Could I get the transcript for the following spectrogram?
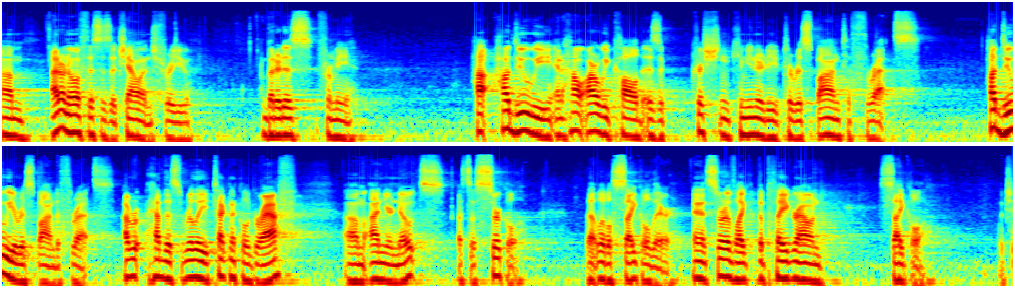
Um, I don't know if this is a challenge for you, but it is for me. How, how do we and how are we called as a Christian community to respond to threats? How do we respond to threats? I have this really technical graph um, on your notes. That's a circle, that little cycle there. And it's sort of like the playground cycle, which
